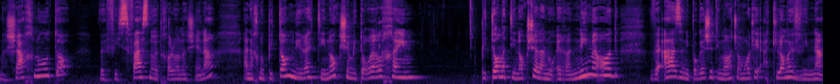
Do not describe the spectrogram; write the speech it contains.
משכנו אותו ופספסנו את חלון השינה, אנחנו פתאום נראה תינוק שמתעורר לחיים. פתאום התינוק שלנו ערני מאוד, ואז אני פוגשת אמהות שאומרות לי, את לא מבינה.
